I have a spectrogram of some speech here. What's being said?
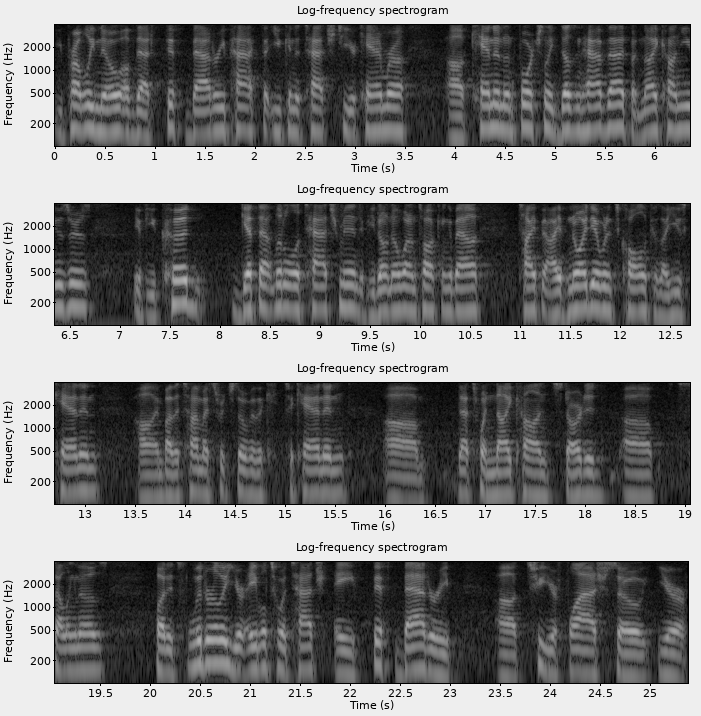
you probably know of that fifth battery pack that you can attach to your camera. Uh, Canon, unfortunately, doesn't have that, but Nikon users, if you could get that little attachment, if you don't know what I'm talking about, type it. I have no idea what it's called because I use Canon. Uh, and by the time I switched over the, to Canon, um, that's when Nikon started uh, selling those. But it's literally you're able to attach a fifth battery uh, to your flash, so your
